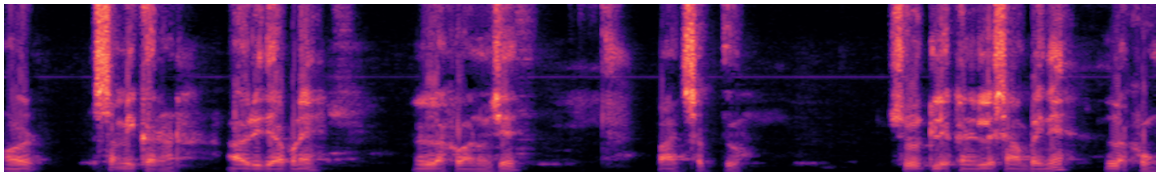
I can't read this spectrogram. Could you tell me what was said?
ઓર સમીકરણ આવી રીતે આપણે લખવાનું છે. પાંચ શબ્દો. શ્રુત લેખન એટલે સાંભળીને લખવું.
